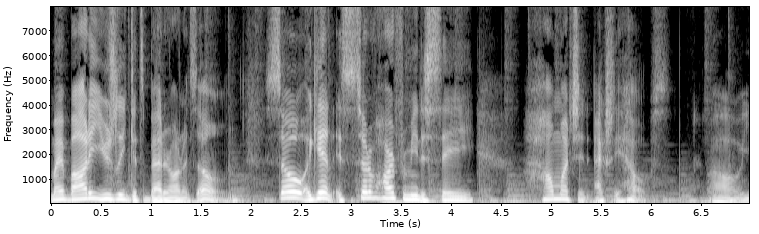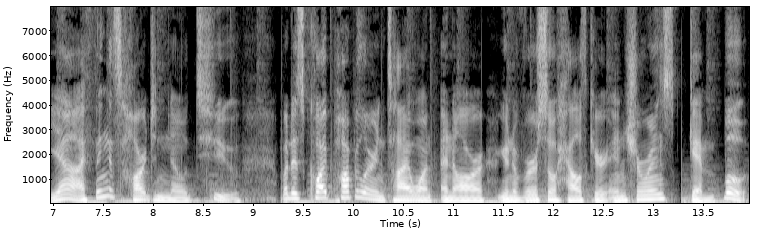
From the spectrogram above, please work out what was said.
my body usually gets better on its own. So, again, it's sort of hard for me to say how much it actually helps. Oh, yeah, I think it's hard to know too. But it's quite popular in Taiwan, and our universal healthcare insurance, Genbo,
